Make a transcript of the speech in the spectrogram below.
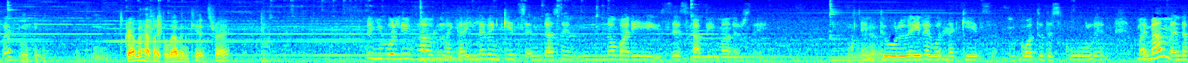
pues. hmm Grandma had like 11 kids, right? And you believe how like uh, 11 kids and doesn't nobody says Happy Mother's Day. Yeah. Until later when the kids go to the school and my mom and the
